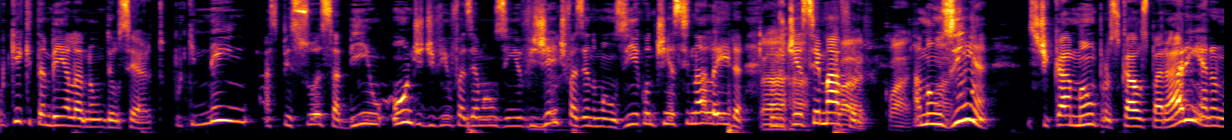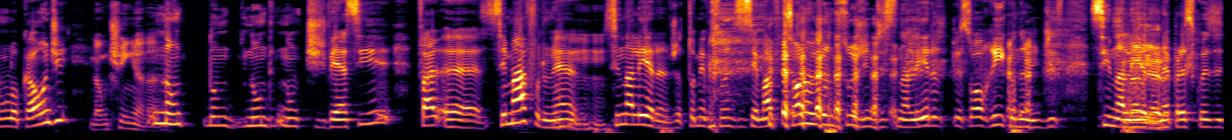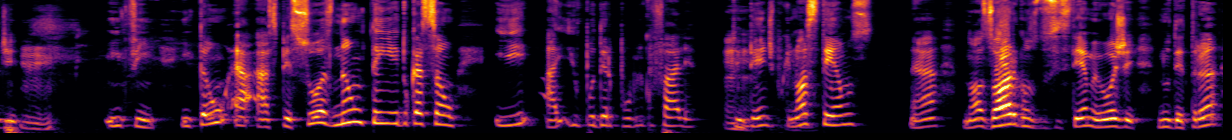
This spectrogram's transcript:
Por que, que também ela não deu certo? Porque nem as pessoas sabiam onde deviam fazer a mãozinha. Eu vi uhum. gente fazendo mãozinha quando tinha sinaleira, quando tinha semáforo. Claro, claro, a mãozinha, claro. esticar a mão para os carros pararem, era num local onde. Não tinha, né? Não, não, não, não tivesse uh, semáforo, né? Uhum. Sinaleira. Já estou me acostumando a dizer semáforo. Só no Rio Grande do Sul a gente diz sinaleira, o pessoal ri quando a gente diz sinaleira, sinaleira. né? Parece coisa de. Uhum. Enfim. Então, a, as pessoas não têm educação e aí o poder público falha. Uhum. Tu entende? Porque nós temos, né, nós órgãos do sistema, e hoje no Detran,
